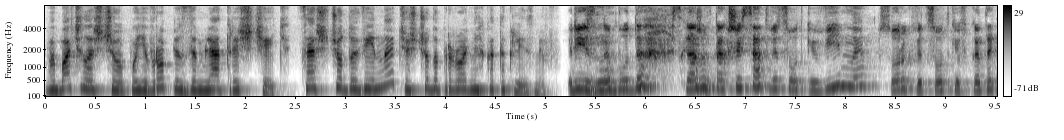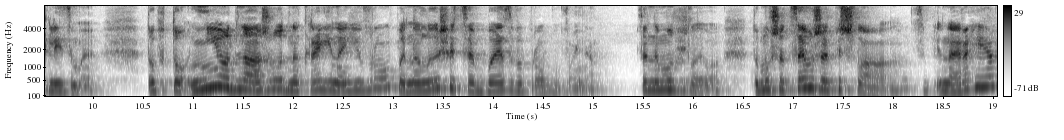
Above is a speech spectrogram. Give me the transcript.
Ви бачили, що по Європі земля тріщить. Це щодо війни чи щодо природних катаклізмів? різне буде, скажімо так, 60% війни, 40% катаклізми. Тобто ні одна жодна країна Європи не лишиться без випробування. Це неможливо, тому що це вже пішла енергія.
